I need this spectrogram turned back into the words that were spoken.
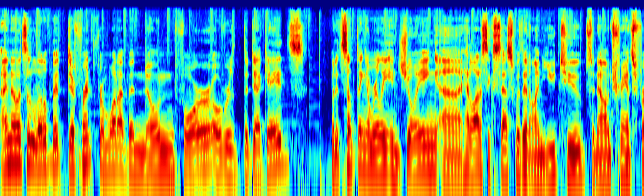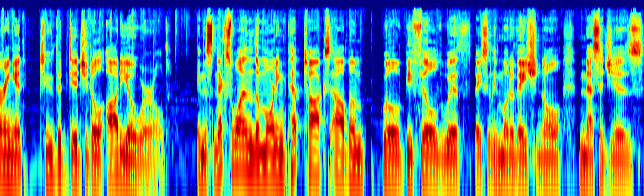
I know it's a little bit different from what I've been known for over the decades, but it's something I'm really enjoying. Uh, I had a lot of success with it on YouTube, so now I'm transferring it to the digital audio world. In this next one, the Morning Pep Talks album will be filled with basically motivational messages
